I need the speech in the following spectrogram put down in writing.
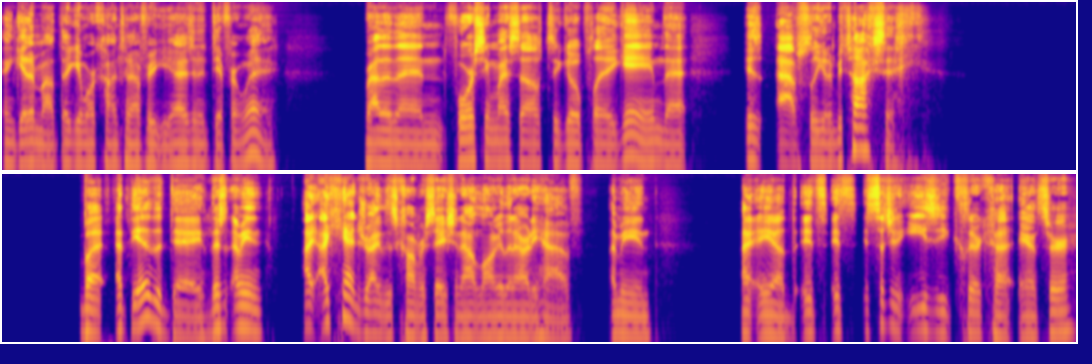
and get them out there, get more content out for you guys in a different way, rather than forcing myself to go play a game that is absolutely going to be toxic. but at the end of the day, there's, I mean, I, I can't drag this conversation out longer than I already have. I mean, I yeah, it's it's it's such an easy, clear cut answer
